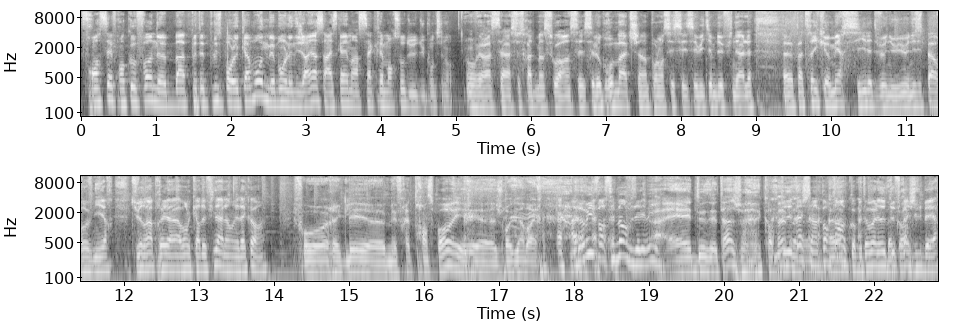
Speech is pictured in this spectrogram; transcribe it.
français francophone euh, bat peut-être plus pour le Cameroun mais bon le Nigeria ça reste quand même un sacré morceau du, continent. On verra ça. Ce sera demain soir. hein. C'est le gros match hein, pour lancer ces, huitièmes de finale. Patrick, merci d'être venu. N'hésite pas à revenir. Tu viendras après avant le quart de finale. hein, on est d'accord faut régler euh, mes frais de transport et euh, je reviendrai. Ah bah oui, forcément. Vous allez. Oui. Ah, et deux étages, quand même. Deux étages, c'est important. Quoi. Mais t'envoies la note de. Frère Gilbert.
